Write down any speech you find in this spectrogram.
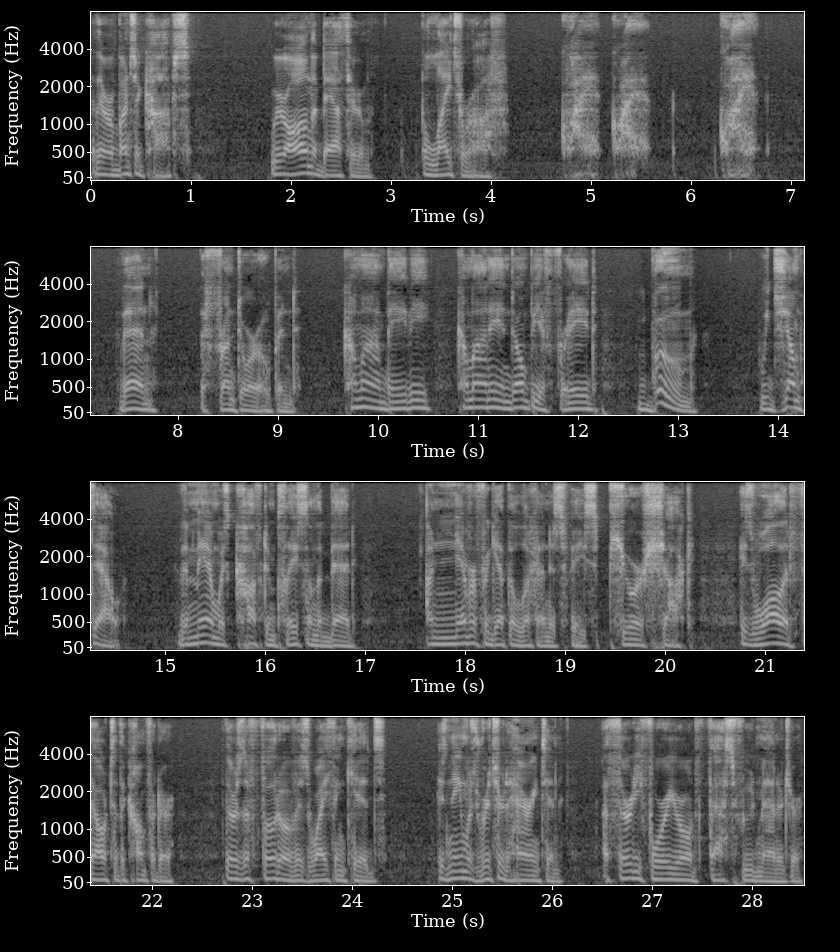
There were a bunch of cops. We were all in the bathroom. The lights were off. Quiet, quiet, quiet. Then the front door opened. Come on, baby. Come on in. Don't be afraid. Boom! We jumped out. The man was cuffed and placed on the bed. I'll never forget the look on his face pure shock. His wallet fell to the comforter. There was a photo of his wife and kids. His name was Richard Harrington, a 34 year old fast food manager.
